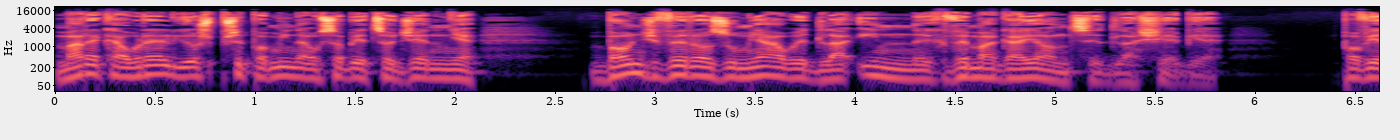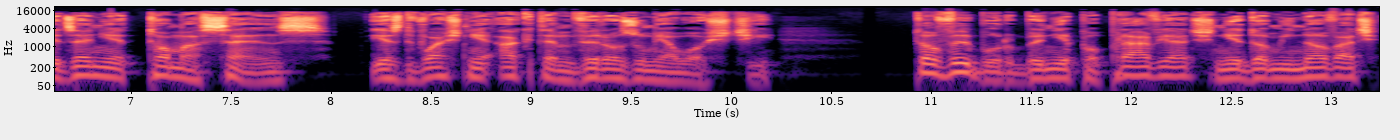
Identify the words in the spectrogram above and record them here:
Marek Aureliusz przypominał sobie codziennie: bądź wyrozumiały dla innych, wymagający dla siebie. Powiedzenie to ma sens jest właśnie aktem wyrozumiałości. To wybór, by nie poprawiać, nie dominować,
